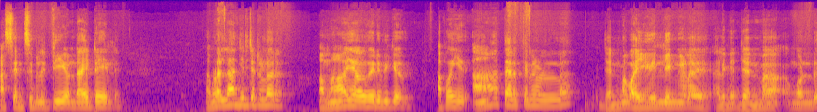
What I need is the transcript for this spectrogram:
ആ സെൻസിബിലിറ്റി ഉണ്ടായിട്ടേ ഇല്ല. നമ്മളെല്ലാം ചിരിച്ചിട്ടുള്ളവരാ. നന്നായി അവതരിപ്പിക്കും അത്. അപ്പോൾ ഈ ആ തരത്തിലുള്ള ജന്മവൈകല്യങ്ങളെ അല്ലെങ്കിൽ ജന്മം കൊണ്ട്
